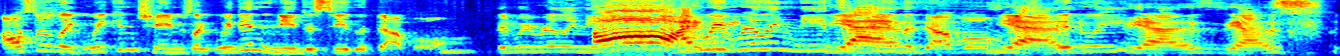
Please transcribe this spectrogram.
also, like we can change. Like we didn't need to see the devil. Did we really need? Oh, did I- we really need to see the devil? Yes. Did we? Yes, yes.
